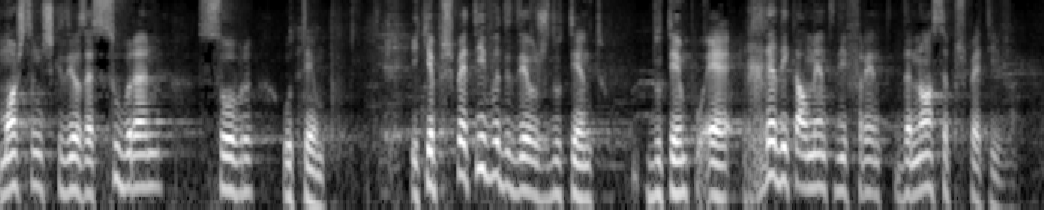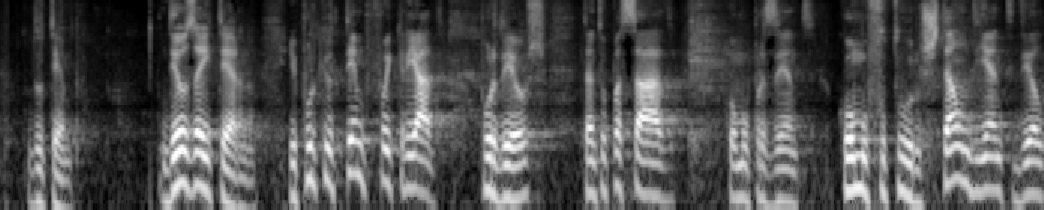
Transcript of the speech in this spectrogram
mostra-nos que Deus é soberano sobre o tempo e que a perspectiva de Deus do tempo, do tempo é radicalmente diferente da nossa perspectiva do tempo. Deus é eterno e porque o tempo foi criado por Deus, tanto o passado como o presente, como o futuro estão diante dele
